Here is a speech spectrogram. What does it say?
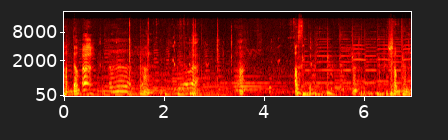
হাত দাও। হ্যাঁ। আস্তে। সাবধানে।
